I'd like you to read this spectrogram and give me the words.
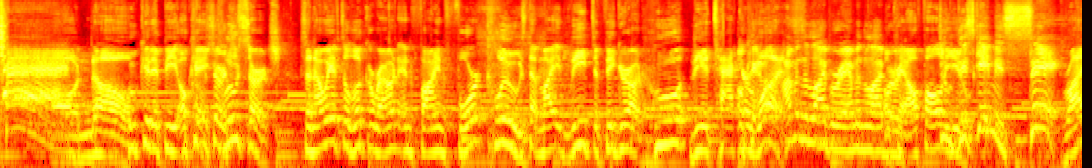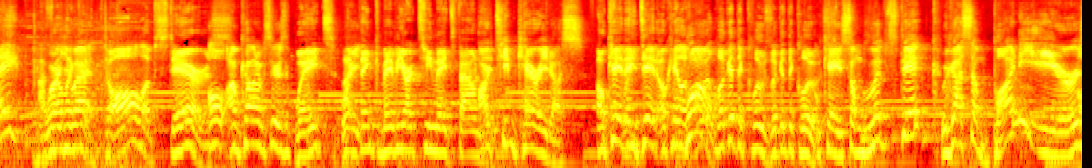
Chad. Oh no. Who could it be? Okay, Clue clue search. search. So now we have to look around and find four clues that might lead to figure out who the attacker Okay, was. I'm in the library. I'm in the library. Okay, I'll follow Dude, you. This game is sick. Right? I Where found you at? a doll upstairs. Oh, I'm coming upstairs. Wait, I think maybe our teammates found Our it. team carried us. Okay, they did. Okay, look, Whoa. look, look at the clues. Look at the clues. Okay, some lipstick. We got some bunny ears.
